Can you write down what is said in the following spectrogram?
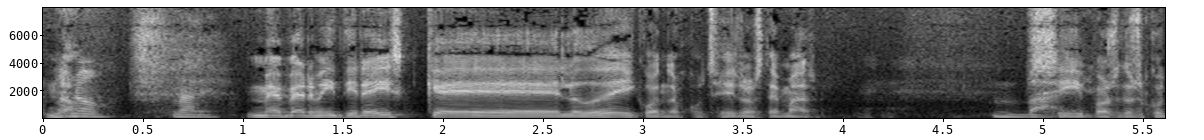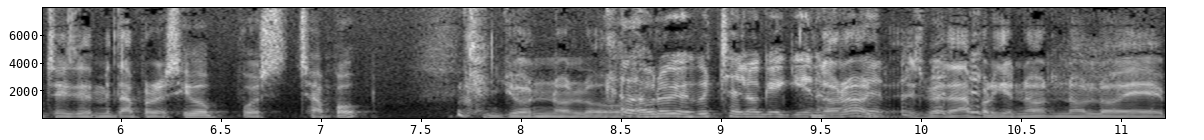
¿O No. no? Vale. me permitiréis que lo dude y cuando escuchéis los temas, Vale. si vosotros escucháis death metal progresivo, pues chapó. Yo no lo. Cada uno que escuche lo que quiera. No, no, es verdad, porque no, no, lo he,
